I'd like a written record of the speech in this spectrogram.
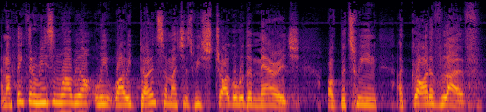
And I think the reason why we, are, we, why we don't so much is we struggle with the marriage of between a God of love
